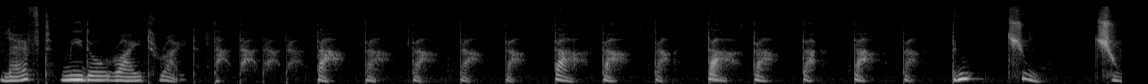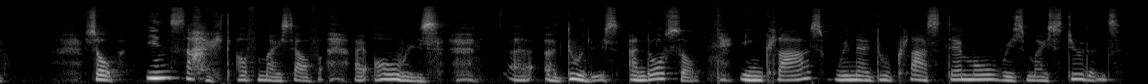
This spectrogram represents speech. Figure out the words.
left, middle, right, right. Da, da, da, da, da, da, da, da, da, da, da, da, da, choo, choo. So inside of myself, I always uh, uh, do this. And also in class, when I do class demo with my students,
